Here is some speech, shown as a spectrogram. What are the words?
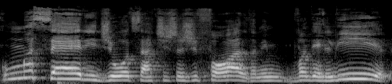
com uma série de outros artistas de fora, também Vanderly.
